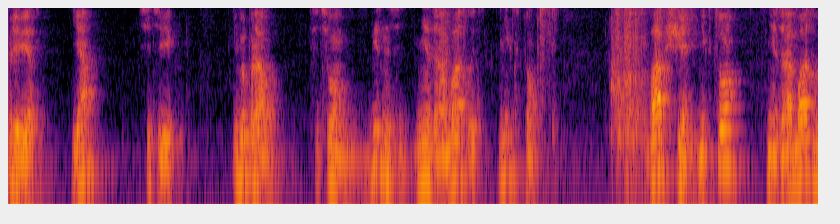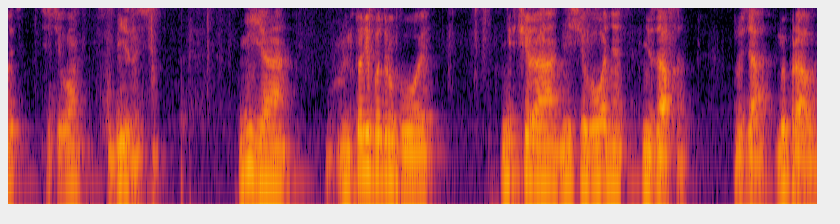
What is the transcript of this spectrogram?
привет! Я сетевик. И вы правы, в сетевом бизнесе не зарабатывает никто. Вообще никто не зарабатывает в сетевом бизнесе. Ни я, ни кто-либо другой, ни вчера, ни сегодня, ни завтра. Друзья, вы правы.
